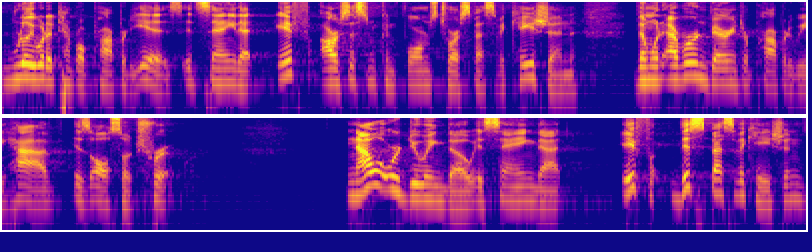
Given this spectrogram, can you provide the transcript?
really what a temporal property is. It's saying that if our system conforms to our specification, then whatever invariant or property we have is also true. Now what we're doing, though, is saying that if this specification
